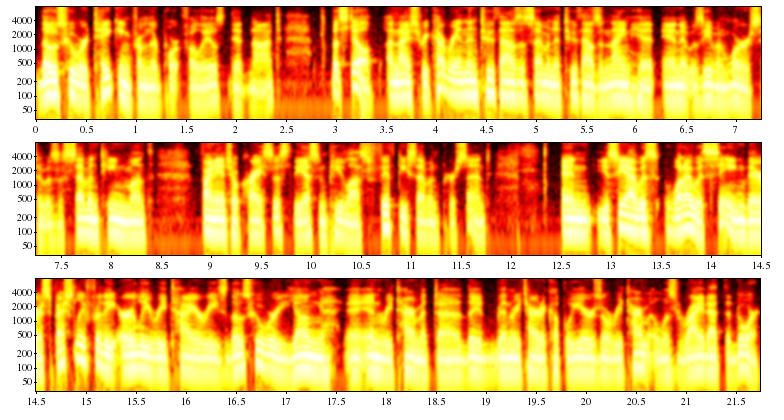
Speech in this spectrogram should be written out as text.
Those who were taking from their portfolios did not, but still a nice recovery. And then 2007 to 2009 hit, and it was even worse. It was a 17 month financial crisis. The S&P lost 57 percent. And you see, I was what I was seeing there, especially for the early retirees, those who were young in retirement, uh, they'd been retired a couple years, or retirement was right at the door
